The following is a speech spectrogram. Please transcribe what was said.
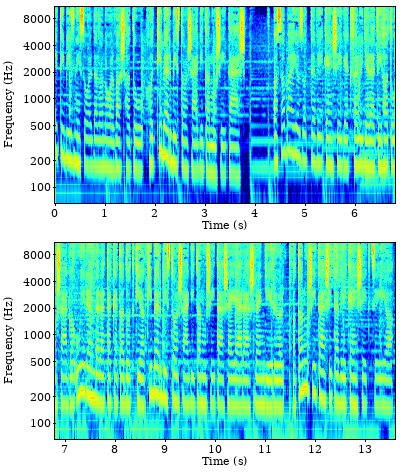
IT Business oldalon olvasható, hogy kiberbiztonsági tanúsítás a szabályozott tevékenységek felügyeleti hatósága új rendeleteket adott ki a kiberbiztonsági tanúsítás eljárás rendjéről. A tanúsítási tevékenység célja,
